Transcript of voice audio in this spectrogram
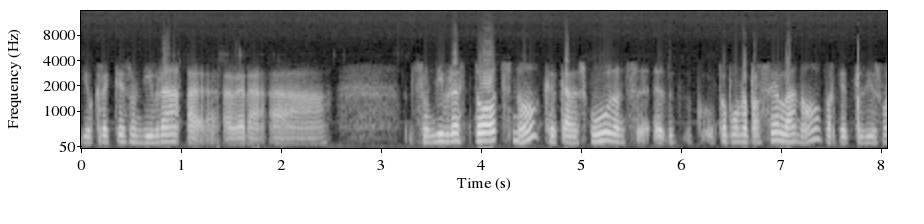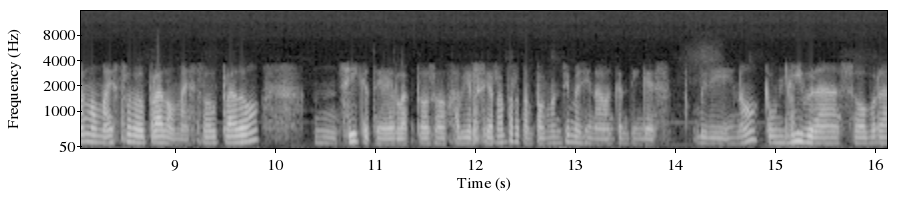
jo crec que és un llibre, a, a veure... A, són llibres tots, no?, que cadascú, doncs, eh, cap a una parcel·la, no?, perquè tu dius, bueno, el maestro del Prado, el maestro del Prado Mm, sí que té lectors el Javier Sierra, però tampoc no ens imaginaven que en tingués. Vull dir, no?, que un llibre sobre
